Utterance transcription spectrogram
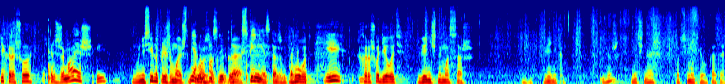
И хорошо, Прижимаешь и... ну не сильно прижимаешь, чтобы Не, ну в смысле, к, да. к спине, скажем так. Вот. И хорошо делать веничный массаж веником. Берешь, и начинаешь по всему телу катать.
